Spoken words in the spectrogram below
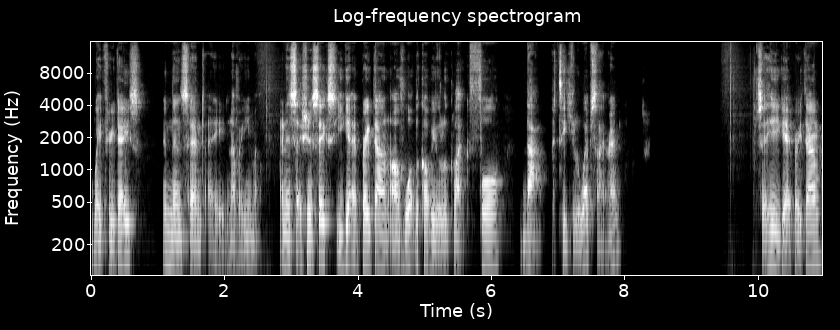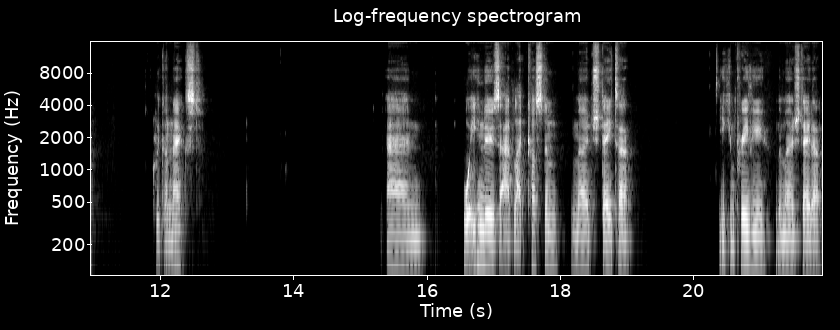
wait three days, and then send another email. And in section six, you get a breakdown of what the copy will look like for that particular website, right? So here you get a breakdown, click on next. And what you can do is add like custom merge data. You can preview the merge data.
